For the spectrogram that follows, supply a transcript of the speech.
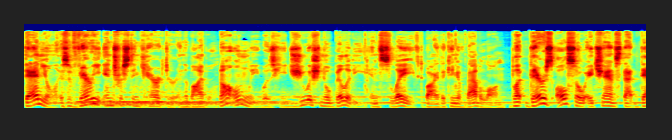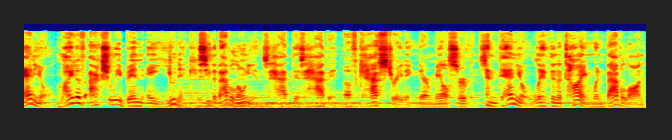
Daniel is a very interesting character in the Bible. Not only was he Jewish nobility enslaved by the king of Babylon, but there's also a chance that Daniel might have actually been a eunuch. You see, the Babylonians had this habit of castrating their male servants, and Daniel lived in a time when Babylon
